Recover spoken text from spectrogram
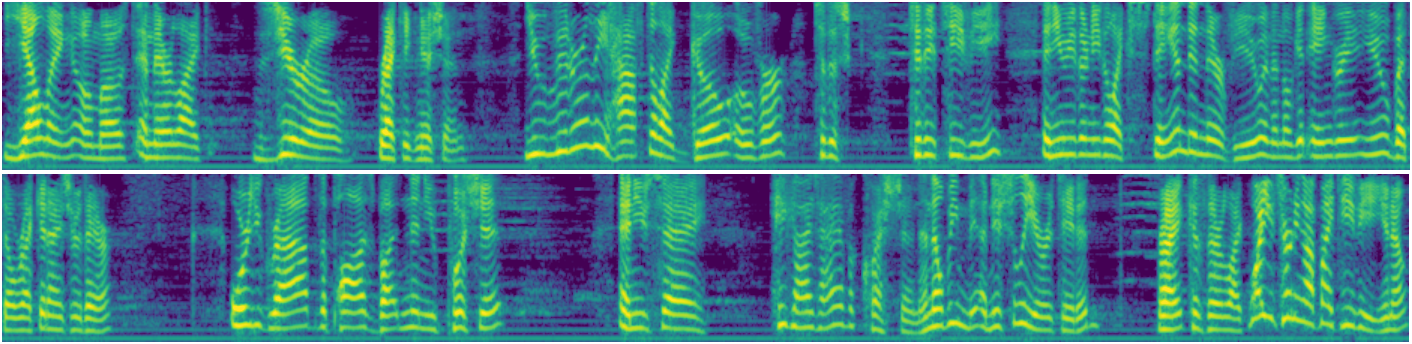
yelling almost, and they're like zero recognition. You literally have to like go over to the to the TV, and you either need to like stand in their view, and then they'll get angry at you, but they'll recognize you're there, or you grab the pause button and you push it, and you say, Hey guys, I have a question. And they'll be initially irritated, right? Because they're like, Why are you turning off my TV? You know?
